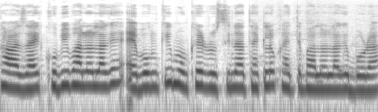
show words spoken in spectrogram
খাওয়া যায়, খুবই ভালো লাগে এবং কি মুখের রুচি না থাকলেও খাইতে ভালো লাগে বড়া।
